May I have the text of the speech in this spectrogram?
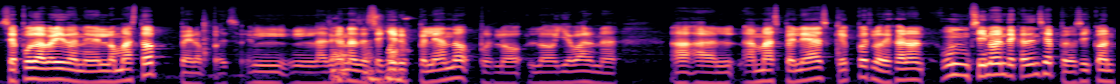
se pudo haber ido en lo más top, pero pues las ganas de pues, seguir peleando, pues lo, lo llevaron a, a, más peleas que pues lo dejaron, un si no en decadencia, pero sí con,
